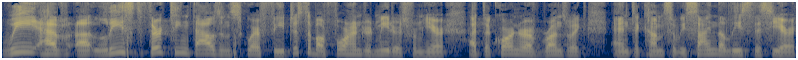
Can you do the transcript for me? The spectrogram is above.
We have uh, leased 13,000 square feet, just about 400 meters from here, at the corner of Brunswick and Tecumseh. We signed the lease this year,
